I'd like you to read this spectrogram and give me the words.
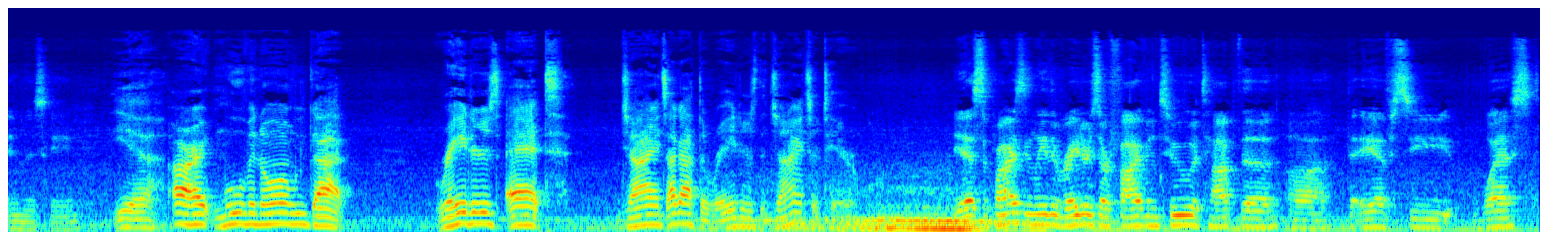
in this game. Yeah. All right. Moving on. We've got Raiders at Giants. I got the Raiders. The Giants are terrible. Yeah, surprisingly, the Raiders are five and two atop the uh, the AFC West.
